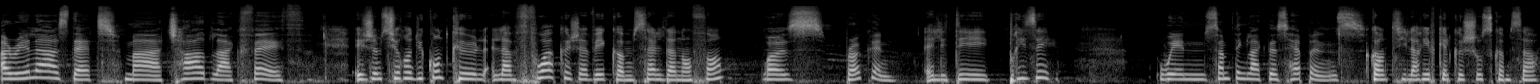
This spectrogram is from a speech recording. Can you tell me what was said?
I realized that my childlike faith Et je me suis rendu compte que la foi que j'avais comme celle d'un enfant, was broken. Elle était brisée When something like this happens, quand il arrive quelque chose comme ça.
